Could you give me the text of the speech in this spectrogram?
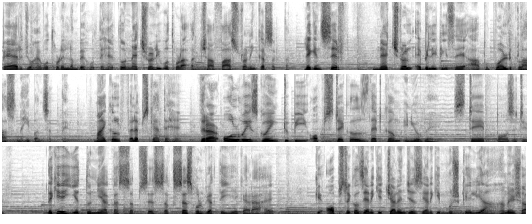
पैर जो हैं वो थोड़े लंबे होते हैं तो नेचुरली वो थोड़ा अच्छा फास्ट रनिंग कर सकता है। लेकिन सिर्फ़ नेचुरल एबिलिटी से आप वर्ल्ड क्लास नहीं बन सकते। माइकल फिलिप्स कहते हैं there are always going to be obstacles that come in your way stay positive देखिए, ये दुनिया का सबसे सक्सेसफुल व्यक्ति ये कह रहा है कि ऑब्स्टिकल्स यानी कि चैलेंजेस यानी कि मुश्किलियाँ हमेशा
